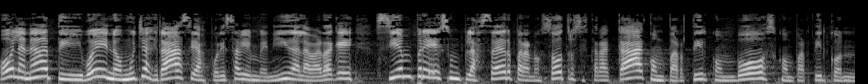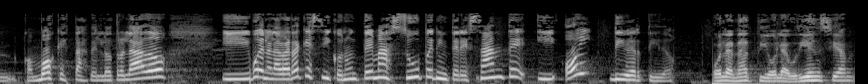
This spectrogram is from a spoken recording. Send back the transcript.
Hola Nati, bueno, muchas gracias por esa bienvenida. La verdad que siempre es un placer para nosotros estar acá, compartir con vos, compartir con, con vos que estás del otro lado. Y bueno, la verdad que sí, con un tema súper interesante y hoy divertido. Hola Nati, hola audiencia.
